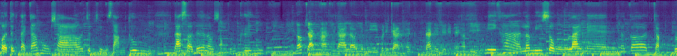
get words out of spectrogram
เปิดตั้งแต่9โมงเช้าจนถึง3ทุ่มลาสออเดอร์เรา2ทุ่มครึ่ง นอกจากทานที่ร้านแล้วยังมีบริการด้านอื่นๆอีกไหมครับพี่ มีค่ะ เรามีส่งไลน์แมนแล้วก็กับโร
